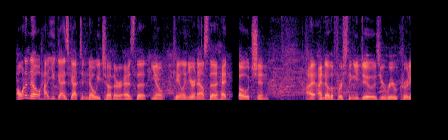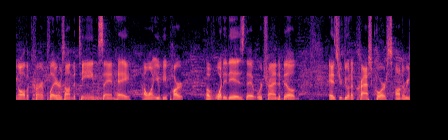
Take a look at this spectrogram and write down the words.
I want to know how you guys got to know each other as the, you know, Kalen, you're announced the head coach, and I, I know the first thing you do is you're re-recruiting all the current players on the team, saying, "Hey, I want you to be part of what it is that we're trying to build." As you're doing a crash course on the re-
